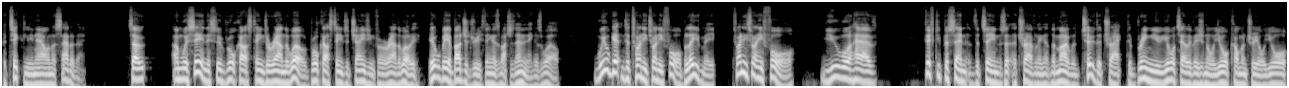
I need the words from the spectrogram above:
particularly now on a Saturday. So, and we're seeing this through broadcast teams around the world. Broadcast teams are changing from around the world. It, it will be a budgetary thing as much as anything as well. We'll get into 2024. Believe me, 2024 you will have 50% of the teams that are traveling at the moment to the track to bring you your television or your commentary or your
